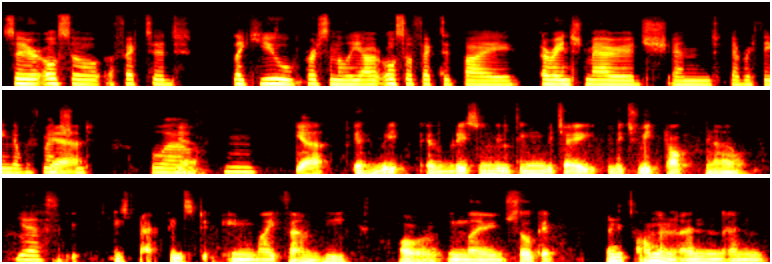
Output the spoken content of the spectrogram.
So you're also affected like you personally are also affected by arranged marriage and everything that we've mentioned. Yeah. Wow. Yeah. Mm. yeah. Every every single thing which I which we talk now. Yes. Is practiced in my family or in my circle. And it's common and and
